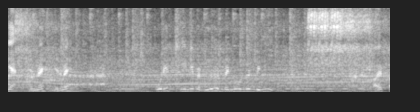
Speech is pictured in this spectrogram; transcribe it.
เนี่ยเห็นไหมเห็นไหมกูดิฟทีนี่แบบลื่นไปนู่นลื่นไปนี่ถอยไป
